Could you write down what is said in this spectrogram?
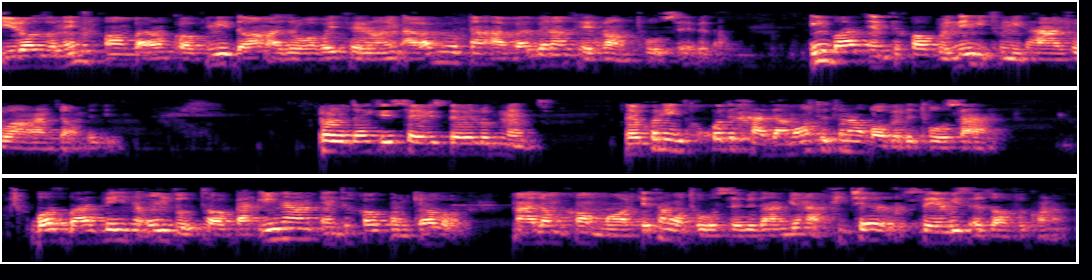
شیراز رو نمی‌خوام برام کافی نیست. دارم از رقابای تهرانی عقب می‌گفتم اول برم تهران توسعه بدم. این باید انتخاب کنید. نمی‌تونید رو با هم انجام بدید. product service development نکنید خود خدماتتون هم قابل توسعه. باز باید بین اون دوتا و اینم انتخاب کن که آقا من الان می‌خوام market م رو توسعه بدم یا نه؟ feature سرویس اضافه کنم.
